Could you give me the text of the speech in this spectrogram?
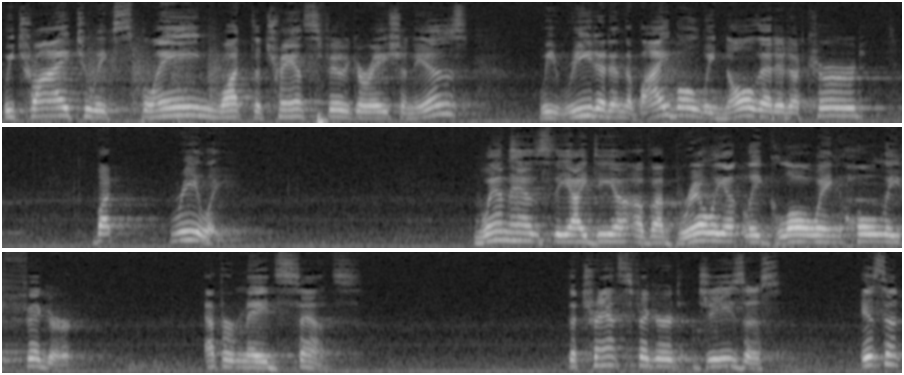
We try to explain what the transfiguration is. We read it in the Bible. We know that it occurred. But really, when has the idea of a brilliantly glowing holy figure ever made sense? The transfigured Jesus isn't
